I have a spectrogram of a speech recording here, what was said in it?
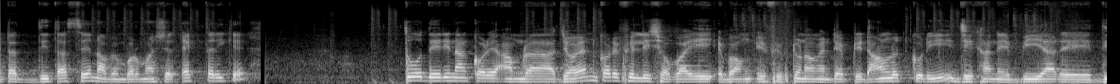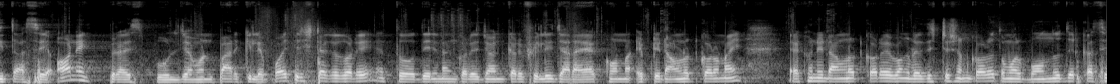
এটা দিতাছে নভেম্বর মাসের এক তারিখে। তো দেরি না করে আমরা জয়েন করে ফেলি সবাই এবং এই ফিফ টুর্নামেন্ট অ্যাপটি ডাউনলোড করি, যেখানে বিআরে দিতাছে অনেক প্রাইস পুল যেমন পার কিলে পঁয়ত্রিশ টাকা করে। তো দেরি না করে জয়েন করে ফেলি, যারা এখন অ্যাপটি ডাউনলোড করো নাই, এখনই ডাউনলোড করো এবং রেজিস্ট্রেশন করো। তোমার বন্ধুদের কাছে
